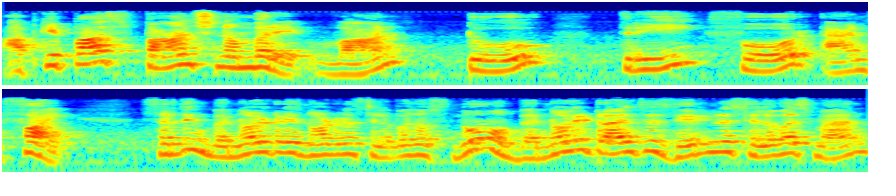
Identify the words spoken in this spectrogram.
आपके पास पाँच नंबर है. One two three four and five sir thing Bernoulli trial not in syllabus no Bernoulli trials is there in syllabus man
